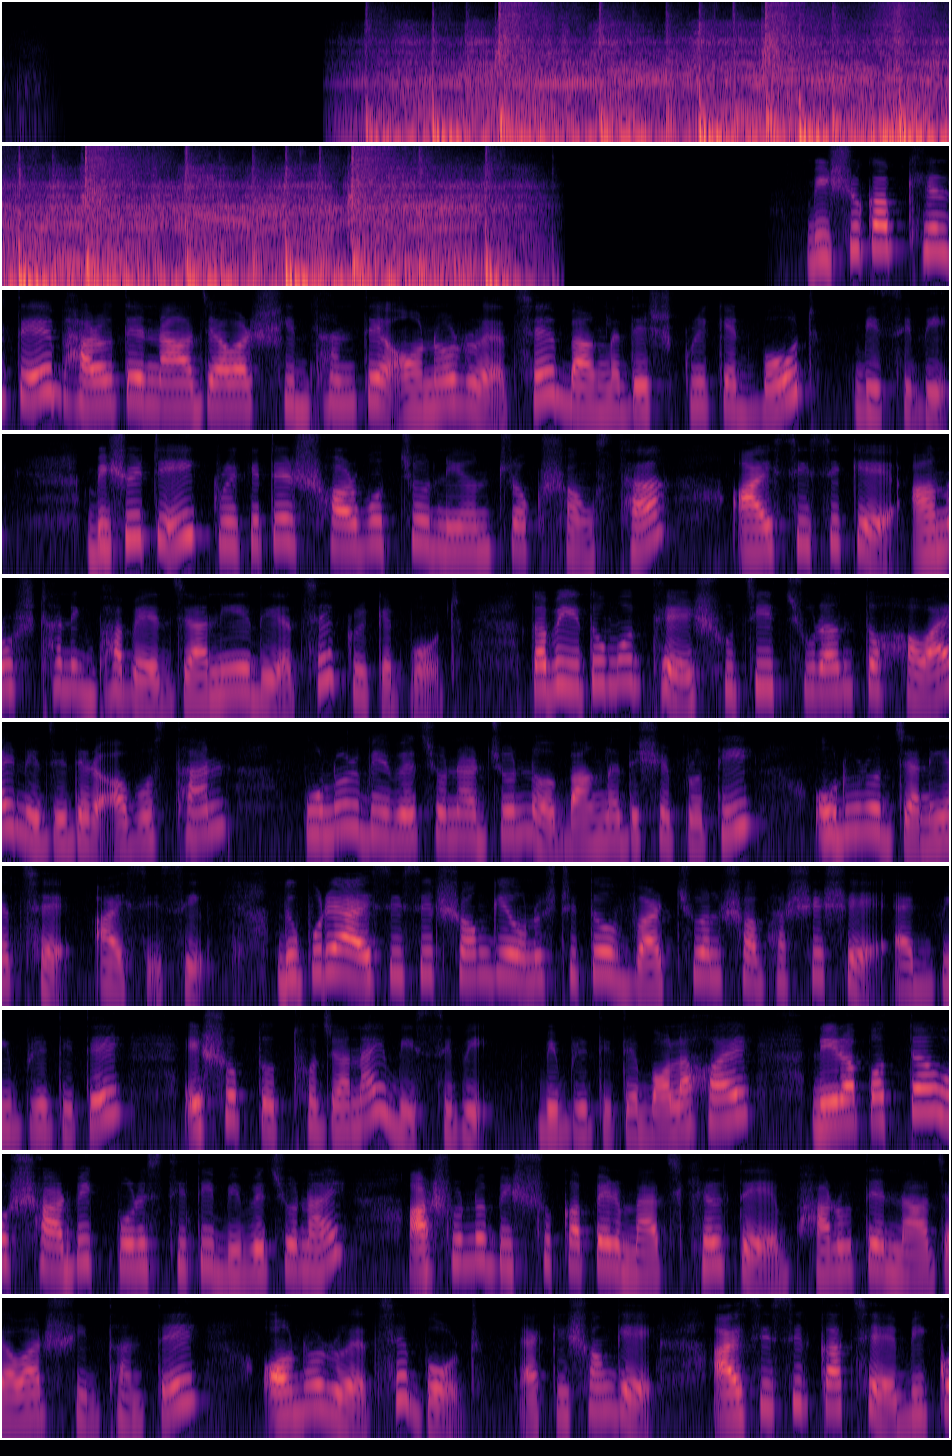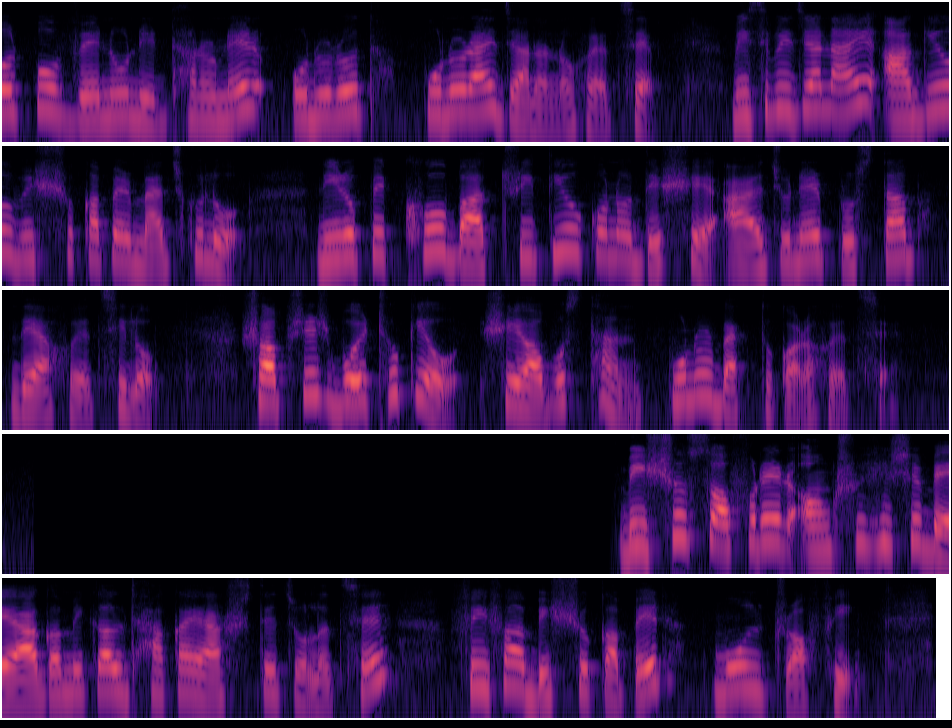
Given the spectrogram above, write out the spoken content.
বিশ্বকাপ খেলতে ভারতে না যাওয়ার সিদ্ধান্তে অনড় রয়েছে বাংলাদেশ ক্রিকেট বোর্ড, বিসিবি। বিষয়টি ক্রিকেটের সর্বোচ্চ নিয়ন্ত্রক সংস্থা, আইসিসিকে আনুষ্ঠানিকভাবে জানিয়ে দিয়েছে ক্রিকেট বোর্ড। তবে ইতোমধ্যে সূচি চূড়ান্ত হওয়ায় নিজেদের অবস্থান পুনর্বিবেচনার জন্য বাংলাদেশের প্রতি অনুরোধ জানিয়েছে আইসিসি। দুপুরে আইসিসির সঙ্গে অনুষ্ঠিত ভার্চুয়াল সভা শেষে এক বিবৃতিতে এসব তথ্য জানায় বিসিবি। বিবৃতিতে বলা হয়, নিরাপত্তা ও সার্বিক পরিস্থিতি বিবেচনায় আসন্ন বিশ্বকাপের ম্যাচ খেলতে ভারতে না যাওয়ার সিদ্ধান্তে অনড় রয়েছে বোর্ড। একই সঙ্গে আইসিসির কাছে বিকল্প ভেন্যু নির্ধারণের অনুরোধ পুনরায় জানানো হয়েছে। বিসিবি জানায়, আগেও বিশ্বকাপের ম্যাচগুলো নিরপেক্ষ বা তৃতীয় কোনো দেশে আয়োজনের প্রস্তাব দেয়া হয়েছিল। সবশেষ বৈঠকেও সেই অবস্থান পুনর্ব্যক্ত করা হয়েছে। বিশ্ব সফরের অংশ হিসেবে আগামীকাল ঢাকায় আসতে চলেছে ফিফা বিশ্বকাপের মূল ট্রফি।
